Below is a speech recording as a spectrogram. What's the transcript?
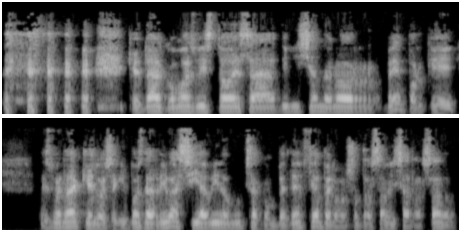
¿Qué tal? ¿Cómo has visto esa división de honor B? Porque es verdad que los equipos de arriba sí ha habido mucha competencia, pero vosotras habéis arrasado.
